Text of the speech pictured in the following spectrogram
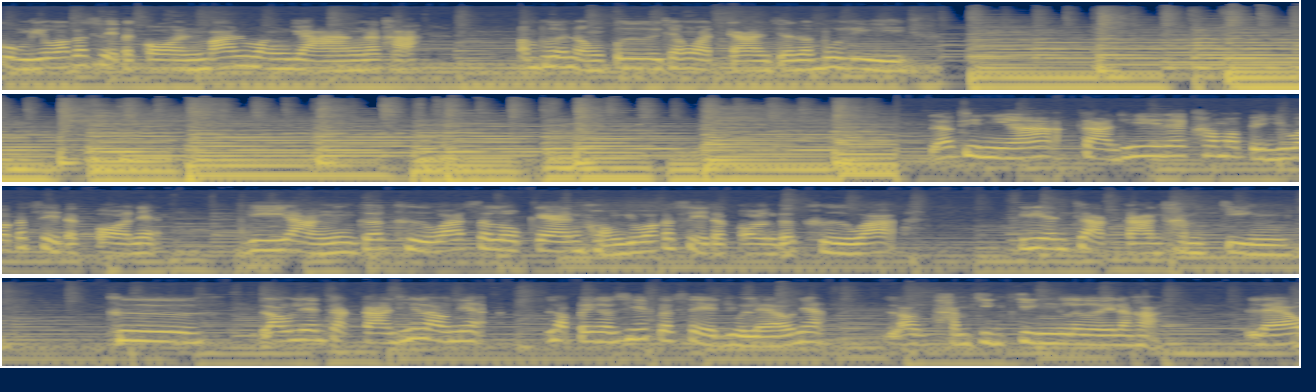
กลุ่มยุวเกษตรกรบ้านวังยางนะคะอำเภอหนองปือจังหวัดกาญจนบุรีแล้วทีเนี้ยการที่ได้เข้ามาเป็นยุวเกษตรกรเนี่ยดีอย่างหนึ่งก็คือว่าสโลแกนของยุวเกษตรกรก็คือว่า เรียนจากการทำจริง คือเราเรียนจากการที่เราเนี่ยเราเป็นอาชีพเกษตรอยู่แล้วเนี่ยเราทำจริง ๆ เลยนะคะ แล้ว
